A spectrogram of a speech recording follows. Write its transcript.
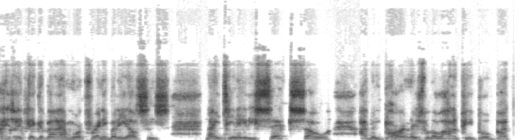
I think about it, I haven't worked for anybody else since 1986. So I've been partners with a lot of people, but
